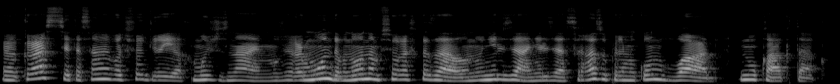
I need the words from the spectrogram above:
Э, Красть это самый большой грех, мы же знаем. Уже Рамон давно нам все рассказал. Ну нельзя, нельзя. Сразу прямиком в ад. Ну как так?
